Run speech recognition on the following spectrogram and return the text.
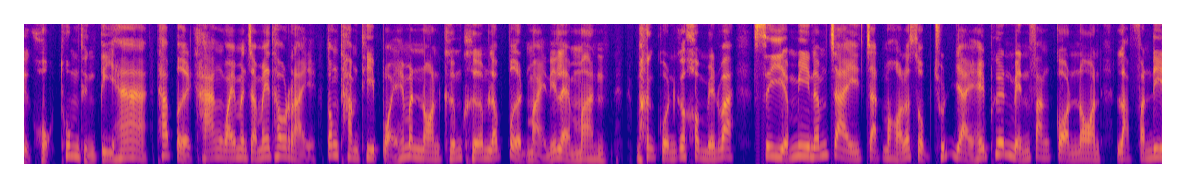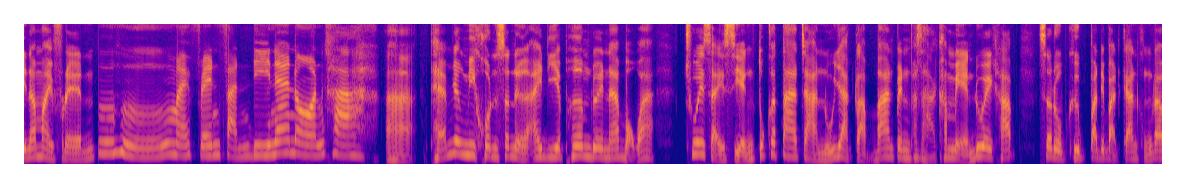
ดึกๆ6ทุ่มถึงตีห้าถ้าเปิดค้างไว้มันจะไม่เท่าไหร่ ต้องทำทีปล่อยให้มันนอนเคิมๆแล้วเปิดใหม่นี่แหละมัน บางคนก็คอมเมนต์ว่าเสียมีน้ำใจจัดมหรสพชุดใหญ่ให้เพื่อนเหม็นฟังก่อนนอน หลับฝันดีนะ my friend อือหือ my friend ฝันดีแน่นอนค่ะอ่าแถมยังมีคนเสนอไอเดียเพิ่มด้วยนะ บอกว่าช่วยใส่เสียงตุ๊กตาจ่าหนูอยากกลับบ้านเป็นภาษาเขมรด้วยครับ สรุปคือปฏิบัติการของเรา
